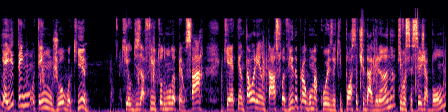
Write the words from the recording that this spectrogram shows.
E aí tem, tem um jogo aqui que eu desafio todo mundo a pensar, que é tentar orientar a sua vida para alguma coisa que possa te dar grana, que você seja bom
